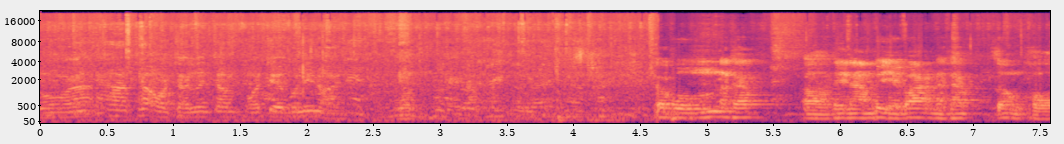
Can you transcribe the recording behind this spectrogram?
โอ้นะถ้าถ้าออกจากเรือนจำขอเจอคนนี้หน่อย กับผมนะครับเอ่อในนามผู้ใหญ่บ้านนะครับ ต้องขอ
